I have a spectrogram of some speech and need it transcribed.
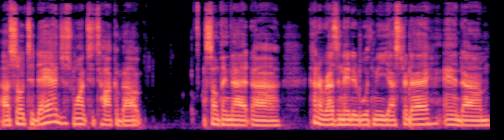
Uh, so today I just want to talk about something that uh, kind of resonated with me yesterday. And um,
